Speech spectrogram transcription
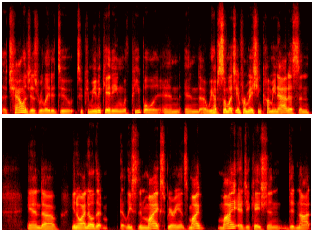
uh, challenges related to to communicating with people, and and uh, we have so much information coming at us, and and uh, you know, I know that at least in my experience, my my education did not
